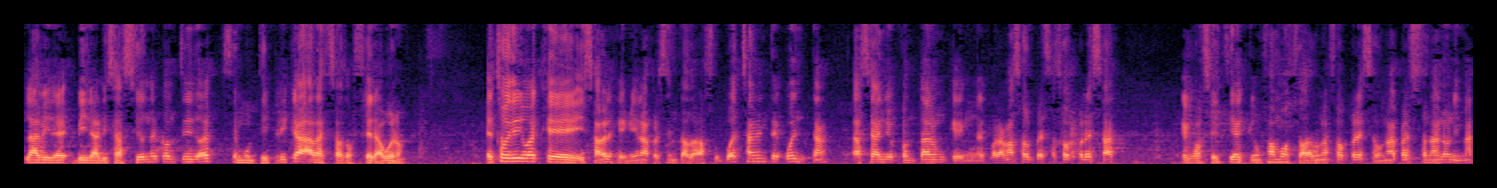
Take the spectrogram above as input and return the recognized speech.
la viralización del contenido se multiplica a la estratosfera. Bueno, esto que digo es que Isabel Gemini ha presentado la supuestamente cuenta, hace años contaron que en el programa Sorpresa Sorpresa, que consistía en que un famoso daba una sorpresa a una persona anónima,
